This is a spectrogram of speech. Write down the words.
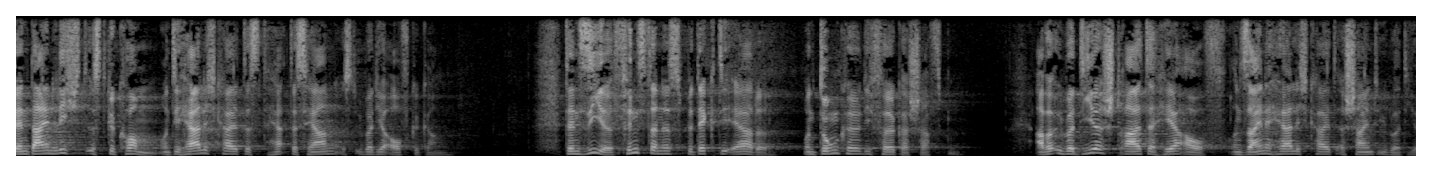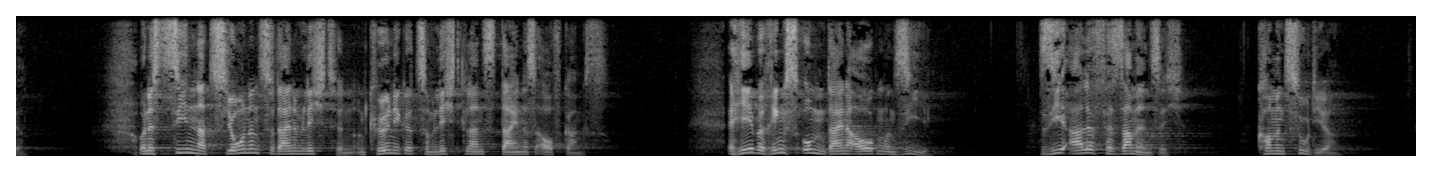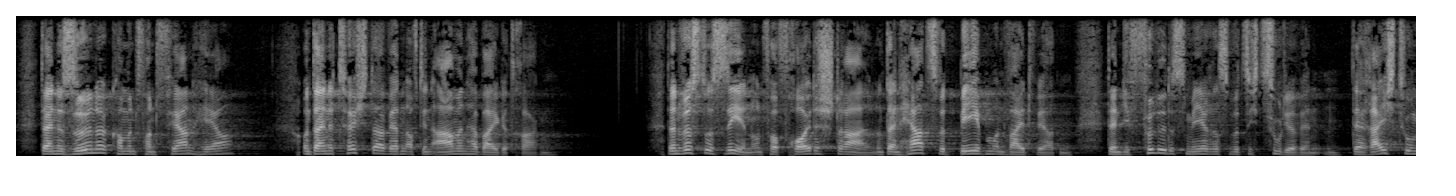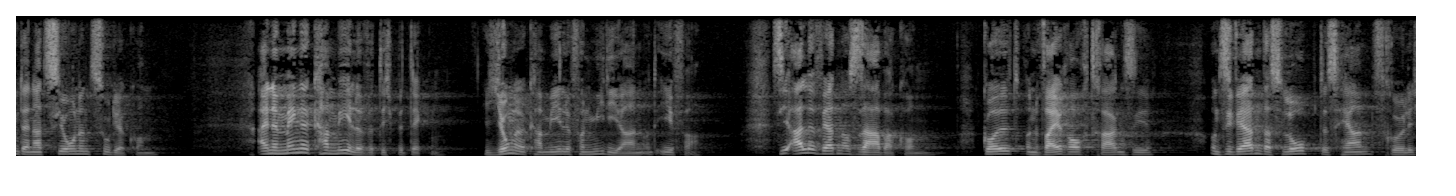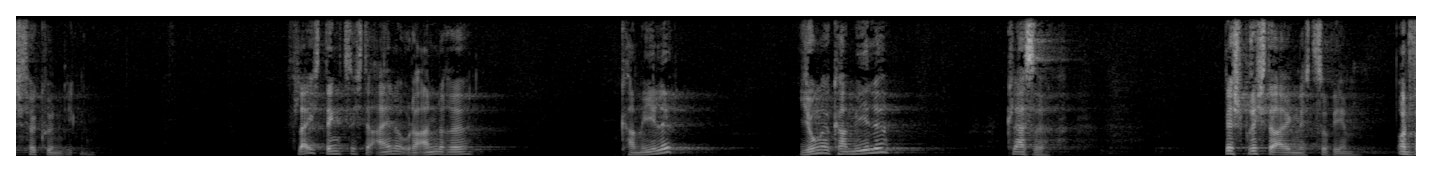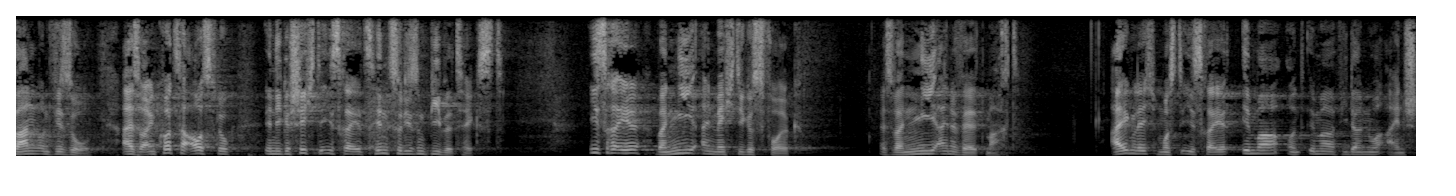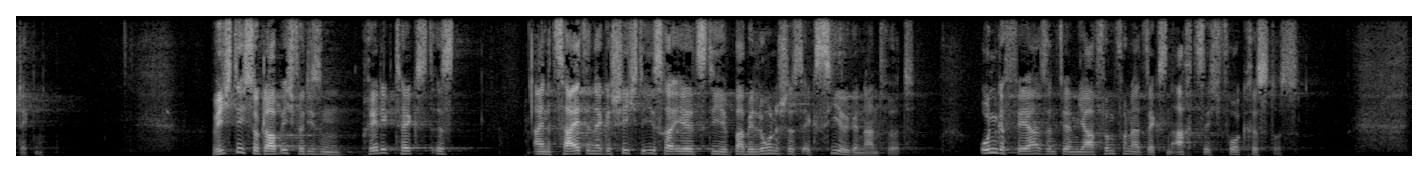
denn dein Licht ist gekommen und die Herrlichkeit des, des Herrn ist über dir aufgegangen. Denn siehe, Finsternis bedeckt die Erde und dunkel die Völkerschaften. Aber über dir strahlt der Herr auf und seine Herrlichkeit erscheint über dir. Und es ziehen Nationen zu deinem Licht hin und Könige zum Lichtglanz deines Aufgangs. Erhebe ringsum deine Augen und sieh. Sie alle versammeln sich, kommen zu dir. Deine Söhne kommen von fern her und deine Töchter werden auf den Armen herbeigetragen. Dann wirst du es sehen und vor Freude strahlen und dein Herz wird beben und weit werden, denn die Fülle des Meeres wird sich zu dir wenden, der Reichtum der Nationen zu dir kommen. Eine Menge Kamele wird dich bedecken, junge Kamele von Midian und Eva. Sie alle werden aus Saba kommen. Gold und Weihrauch tragen sie, und sie werden das Lob des Herrn fröhlich verkündigen. Vielleicht denkt sich der eine oder andere, Kamele? Junge Kamele? Klasse. Wer spricht da eigentlich zu wem? Und wann und wieso? Also ein kurzer Ausflug in die Geschichte Israels hin zu diesem Bibeltext. Israel war nie ein mächtiges Volk. Es war nie eine Weltmacht. Eigentlich musste Israel immer und immer wieder nur einstecken. Wichtig, so glaube ich, für diesen Predigtext ist, eine Zeit in der Geschichte Israels, die babylonisches Exil genannt wird. Ungefähr sind wir im Jahr 586 vor Christus.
